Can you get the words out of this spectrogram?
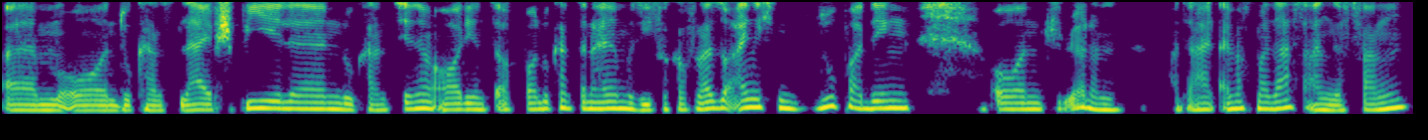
ähm, und du kannst live spielen, du kannst dir eine Audience aufbauen, du kannst dann eine Musik verkaufen. Also eigentlich ein super Ding. Und ja, dann hat er halt einfach mal das angefangen.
